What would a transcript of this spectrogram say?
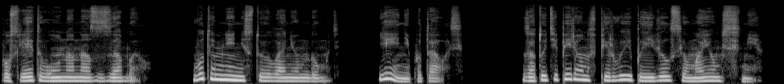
После этого он о нас забыл. Вот и мне не стоило о нем думать. Я и не пыталась. Зато теперь он впервые появился в моем сне.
